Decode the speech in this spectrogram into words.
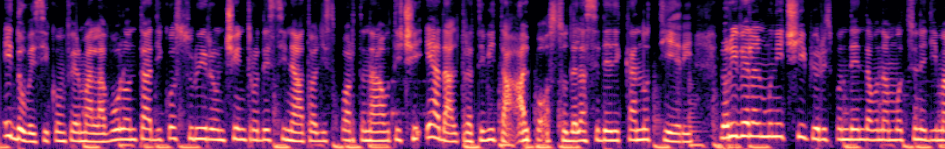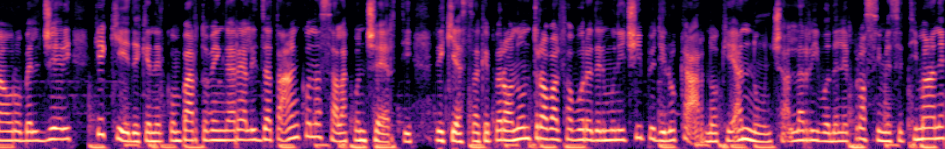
e dove si conferma la volontà di costruire un centro destinato agli sport nautici e ad altre attività al posto della sede dei cannottieri. Lo rivela il municipio rispondendo a una mozione di Mauro Belgeri che chiede che nel comparto venga realizzata anche una sala concerti, richiesta che però non trova il favore del municipio di Locarno che annuncia l'arrivo nelle prossime settimane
